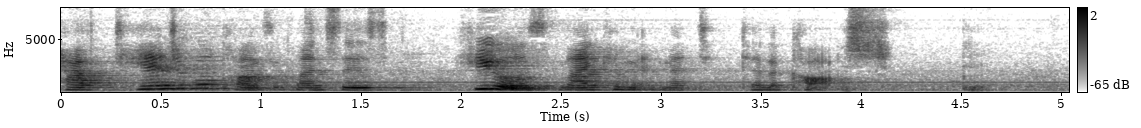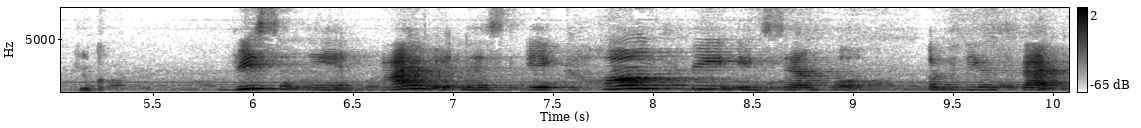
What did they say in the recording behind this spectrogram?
have tangible consequences fuels my commitment to the cause. Recently, I witnessed a concrete example of the effect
